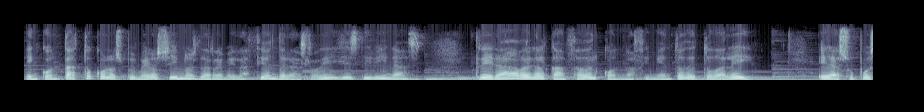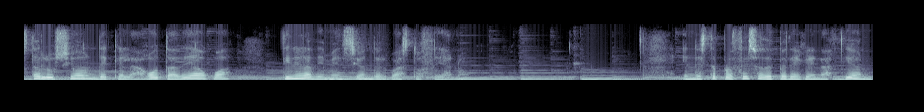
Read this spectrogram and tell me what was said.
En contacto con los primeros signos de revelación de las leyes divinas, creerá haber alcanzado el conocimiento de toda ley, en la supuesta ilusión de que la gota de agua tiene la dimensión del vasto océano. En este proceso de peregrinación,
